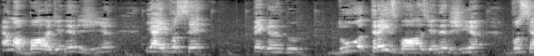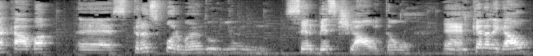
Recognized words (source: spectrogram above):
é uma bola de energia, e aí você pegando duas, três bolas de energia, você acaba é, se transformando em um ser bestial. Então, É. o que era legal,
